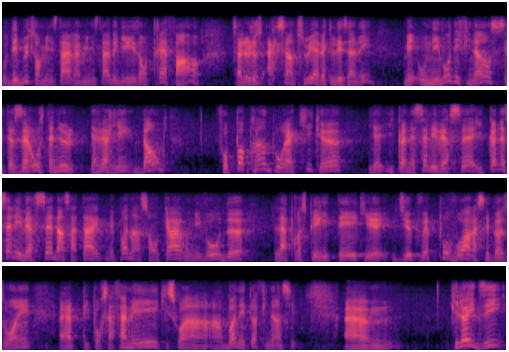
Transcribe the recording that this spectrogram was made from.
au début de son ministère, un ministère de guérison très fort. Ça l'a juste accentué avec les années. Mais au niveau des finances, c'était zéro, c'était nul. Il n'y avait rien. Donc, il ne faut pas prendre pour acquis qu'il connaissait les versets. Il connaissait les versets dans sa tête, mais pas dans son cœur au niveau de la prospérité, que Dieu pouvait pourvoir à ses besoins, euh, puis pour sa famille, qu'il soit en, bon état financier. Euh, puis là, il dit,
